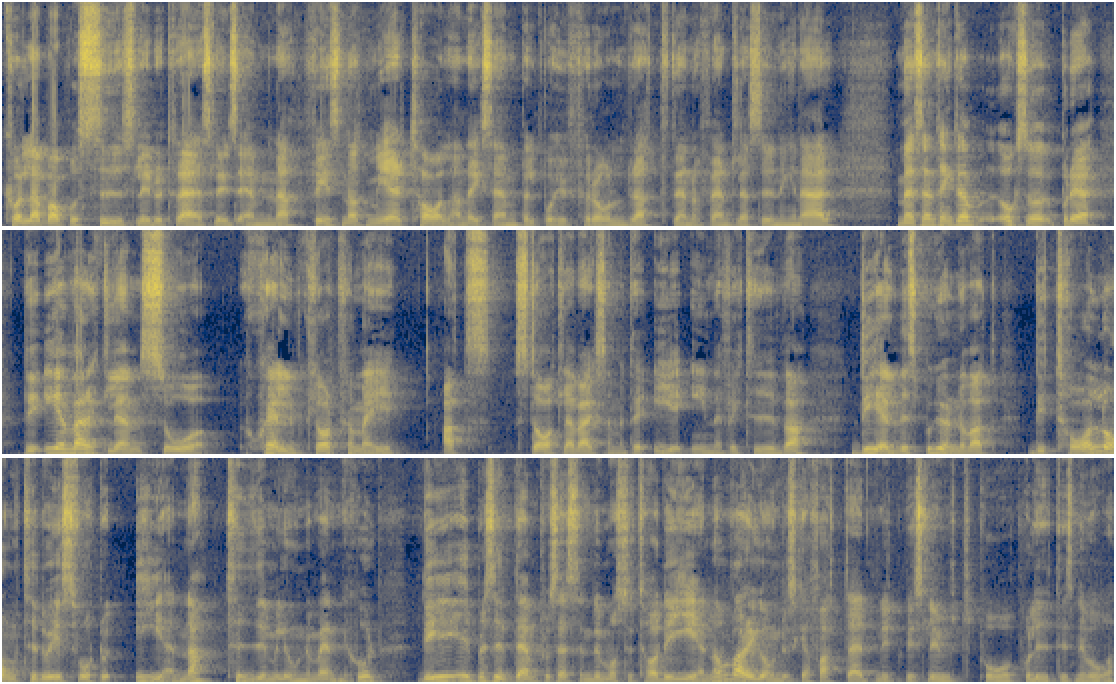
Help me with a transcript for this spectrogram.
Kolla bara på syslöjd och träslöjdsämnena. Finns det något mer talande exempel på hur föråldrat den offentliga styrningen är? Men sen tänkte jag också på det, det är verkligen så självklart för mig att statliga verksamheter är ineffektiva. Delvis på grund av att det tar lång tid och är svårt att ena 10 miljoner människor. Det är i princip den processen du måste ta dig igenom varje gång du ska fatta ett nytt beslut på politisk nivå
